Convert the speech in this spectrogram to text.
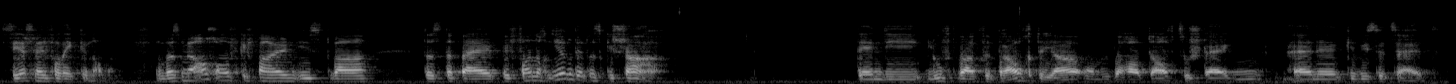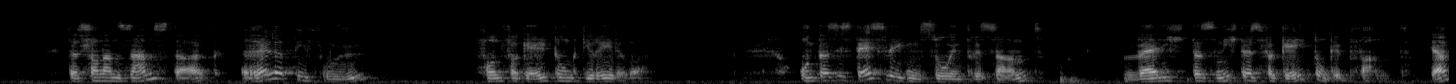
sehr schnell vorweggenommen. Und was mir auch aufgefallen ist, war, dass dabei, bevor noch irgendetwas geschah, denn die Luftwaffe brauchte ja, um überhaupt aufzusteigen, eine gewisse Zeit, dass schon am Samstag relativ früh von Vergeltung die Rede war. Und das ist deswegen so interessant, weil ich das nicht als Vergeltung empfand. Ja?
